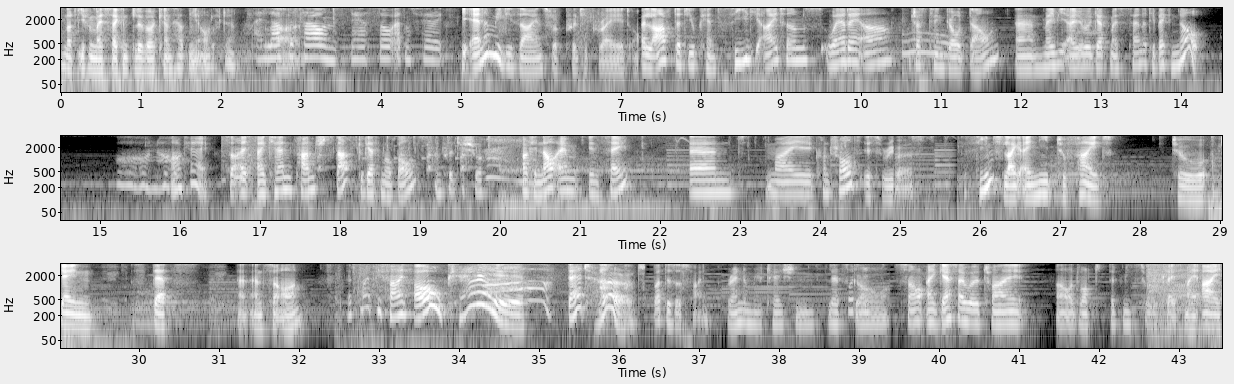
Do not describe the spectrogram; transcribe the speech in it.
Not even my second liver can help me out of there. I love Uh, the sounds. They are so atmospheric. The enemy designs were pretty great. I love that you can see the items where they are. Just can go down and maybe I will get my sanity back. No. Oh no. Okay. So I, I can punch stuff to get more bones, I'm pretty sure. Okay, now I'm insane and my controls is reversed. Seems like I need to fight to gain stats and, and so on. That might be fine. Okay! That hurt. But this is fine. Random mutation. Let's What go. is- So I guess I will try out what it means to replace my eye.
